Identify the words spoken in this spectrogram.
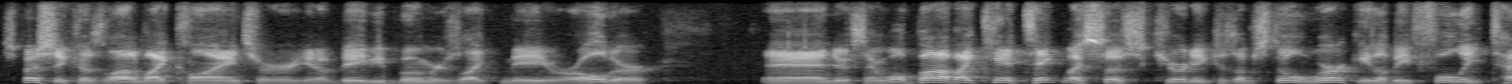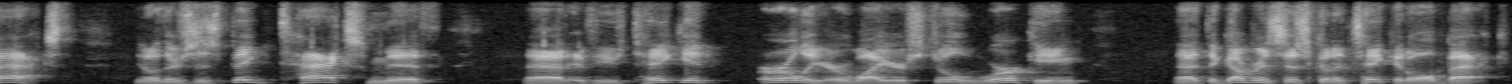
especially because a lot of my clients are you know baby boomers like me or older, and they're saying, "Well, Bob, I can't take my Social Security because I'm still working. I'll be fully taxed." You know, there's this big tax myth that if you take it earlier while you're still working, that the government's just going to take it all back.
